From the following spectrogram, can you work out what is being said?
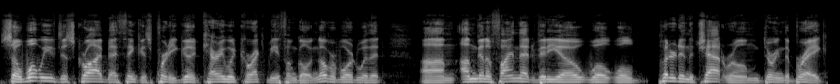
So what we've described, I think, is pretty good. Carrie would correct me if I'm going overboard with it. Um, I'm going to find that video. We'll we'll put it in the chat room during the break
